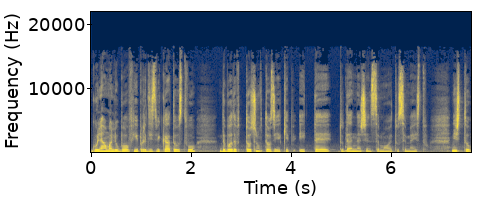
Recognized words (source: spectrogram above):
голяма любов и предизвикателство да бъда точно в този екип. И те до ден днешен са моето семейство. Нищо,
